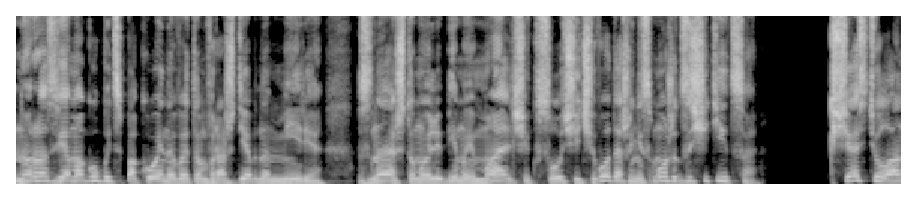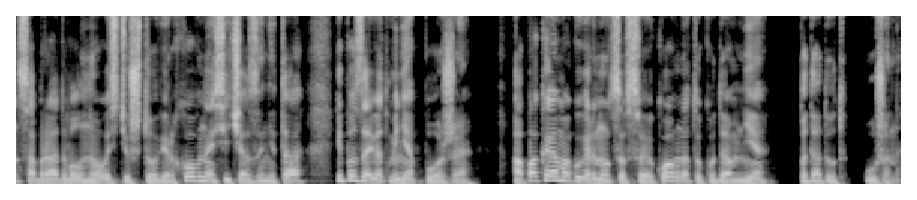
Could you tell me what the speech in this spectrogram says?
Но разве я могу быть спокойна в этом враждебном мире, зная, что мой любимый мальчик в случае чего даже не сможет защититься? Счастью, Ланс обрадовал новостью, что Верховная сейчас занята и позовет меня позже. А пока я могу вернуться в свою комнату, куда мне подадут ужин.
